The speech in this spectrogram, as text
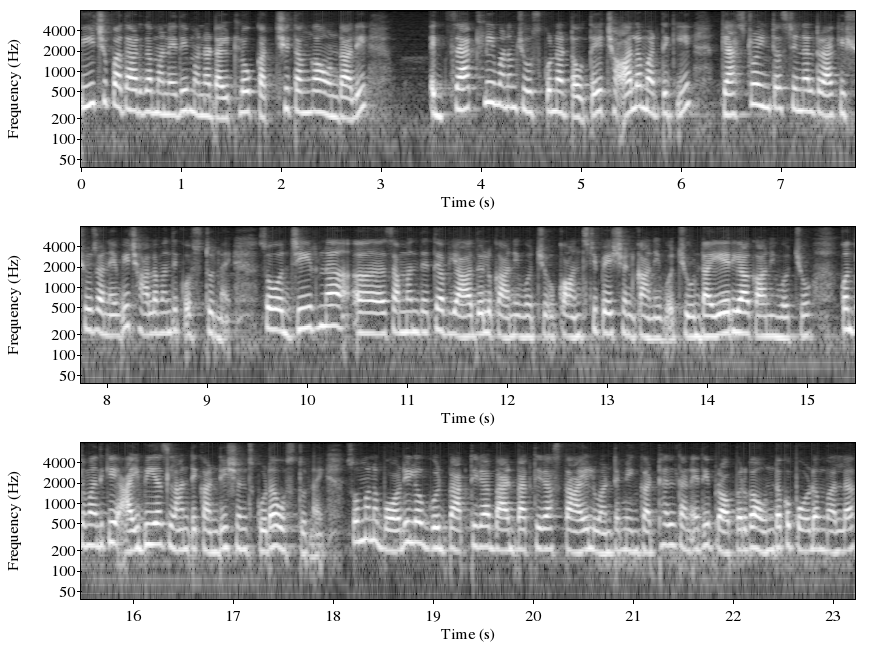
పీచు పదార్థం అనేది మన డైట్లో ఖచ్చితంగా ఉండాలి. ఎగ్జాక్ట్లీ మనం చూసుకున్నట్టయితే చాలా మట్టికి గ్యాస్ట్రో ఇంటెస్టినల్ ట్రాక్ ఇష్యూస్ అనేవి చాలామందికి వస్తున్నాయి. సో జీర్ణ సంబంధిత వ్యాధులు కానివ్వచ్చు కాన్స్టిపేషన్ కానివ్వచ్చు డయేరియా కానివ్వచ్చు కొంతమందికి ఐబిఎస్ లాంటి కండిషన్స్ కూడా వస్తున్నాయి. సో మన బాడీలో గుడ్ బ్యాక్టీరియా బ్యాడ్ బ్యాక్టీరియా స్థాయిలు అంటే మీ గట్ హెల్త్ అనేది ప్రాపర్గా ఉండకపోవడం వల్ల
